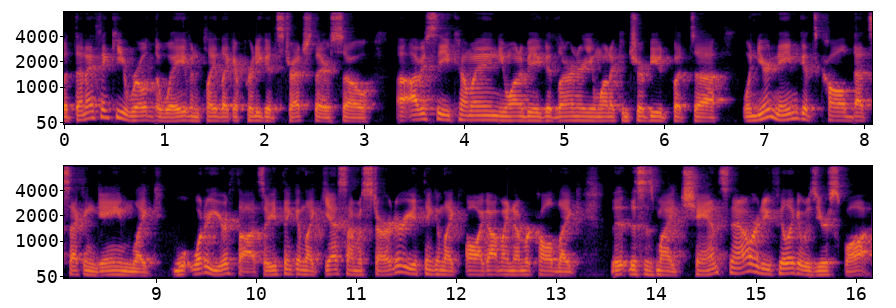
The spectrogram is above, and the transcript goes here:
but then I think you rode the wave and played like a pretty good stretch there. So uh, obviously you come in, you want to be a good learner, you want to contribute. But uh, when your name gets called that second game, like w- what are your thoughts? Are you thinking like, yes, I'm a starter? Are you thinking like, oh, I got my number called, like th- this is my chance now, or do you feel like it was your spot?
